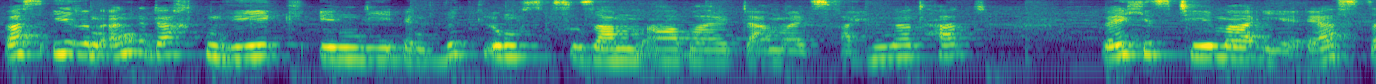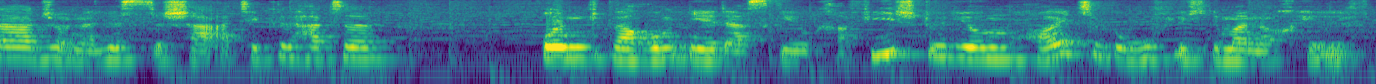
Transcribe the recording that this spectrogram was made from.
Was ihren angedachten Weg in die Entwicklungszusammenarbeit damals verhindert hat, welches Thema ihr erster journalistischer Artikel hatte und warum ihr das Geografiestudium heute beruflich immer noch hilft,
